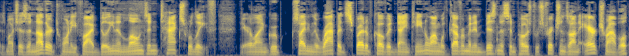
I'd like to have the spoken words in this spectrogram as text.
as much as another 25 billion in loans and tax relief. The airline group citing the rapid spread of COVID 19, along with government and business imposed restrictions on air travel.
